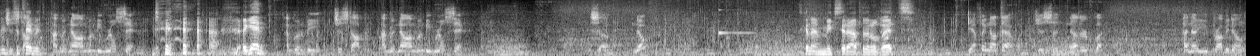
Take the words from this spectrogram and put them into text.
be- just stop. entertainment. I'm no, I'm gonna be real sick. Again. I'm gonna be just stop. I'm no, I'm gonna be real sick. So, nope. It's gonna mix it up a little bit. Definitely not that one. Just another button. I know you probably don't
